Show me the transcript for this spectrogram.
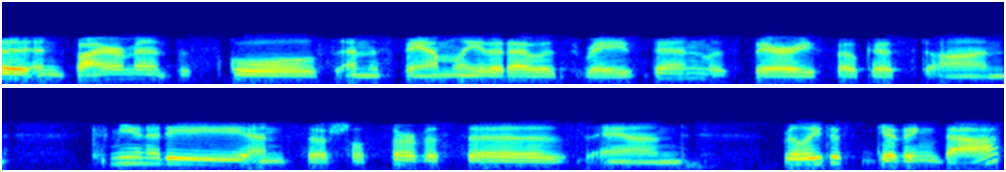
the environment, the schools, and the family that I was raised in was very focused on community and social services and really just giving back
